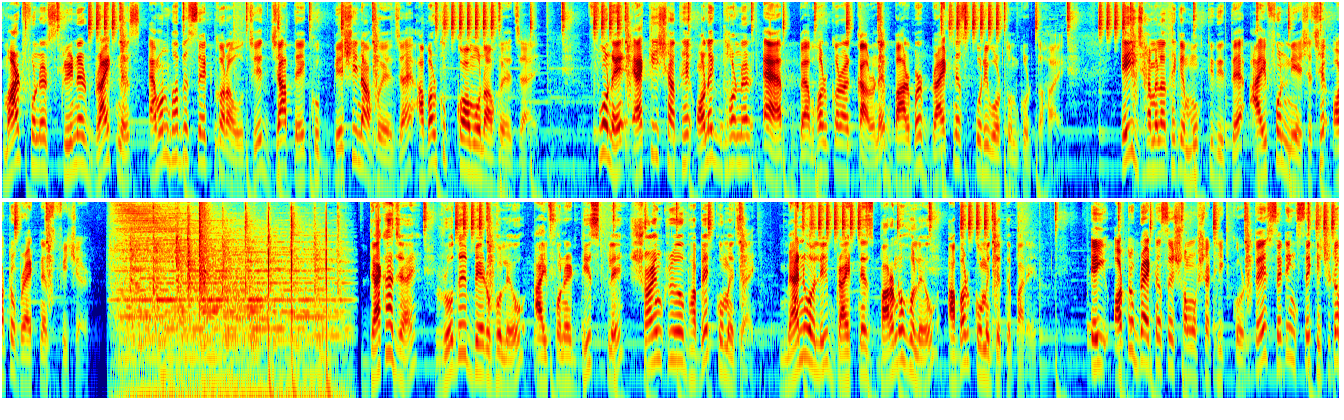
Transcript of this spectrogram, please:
স্মার্টফোনের স্ক্রিনের ব্রাইটনেস এমনভাবে সেট করা উচিত যাতে খুব বেশি না হয়ে যায়, আবার খুব কমও না হয়ে যায়। ফোনে একই সাথে অনেক ধরনের অ্যাপ ব্যবহার করার কারণে বারবার ব্রাইটনেস পরিবর্তন করতে হয়। এই ঝামেলা থেকে মুক্তি দিতে আইফোন নিয়ে এসেছে অটো ব্রাইটনেস ফিচার দেখা যায়, রোদে বের হলেও আইফোনের ডিসপ্লে স্বয়ংক্রিয়ভাবে কমে যায়। ম্যানুয়ালি ব্রাইটনেস বাড়ানো হলেও আবার কমে যেতে পারে। এই অটো ব্রাইটনেসের সমস্যা ঠিক করতে সেটিংসে কিছুটা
